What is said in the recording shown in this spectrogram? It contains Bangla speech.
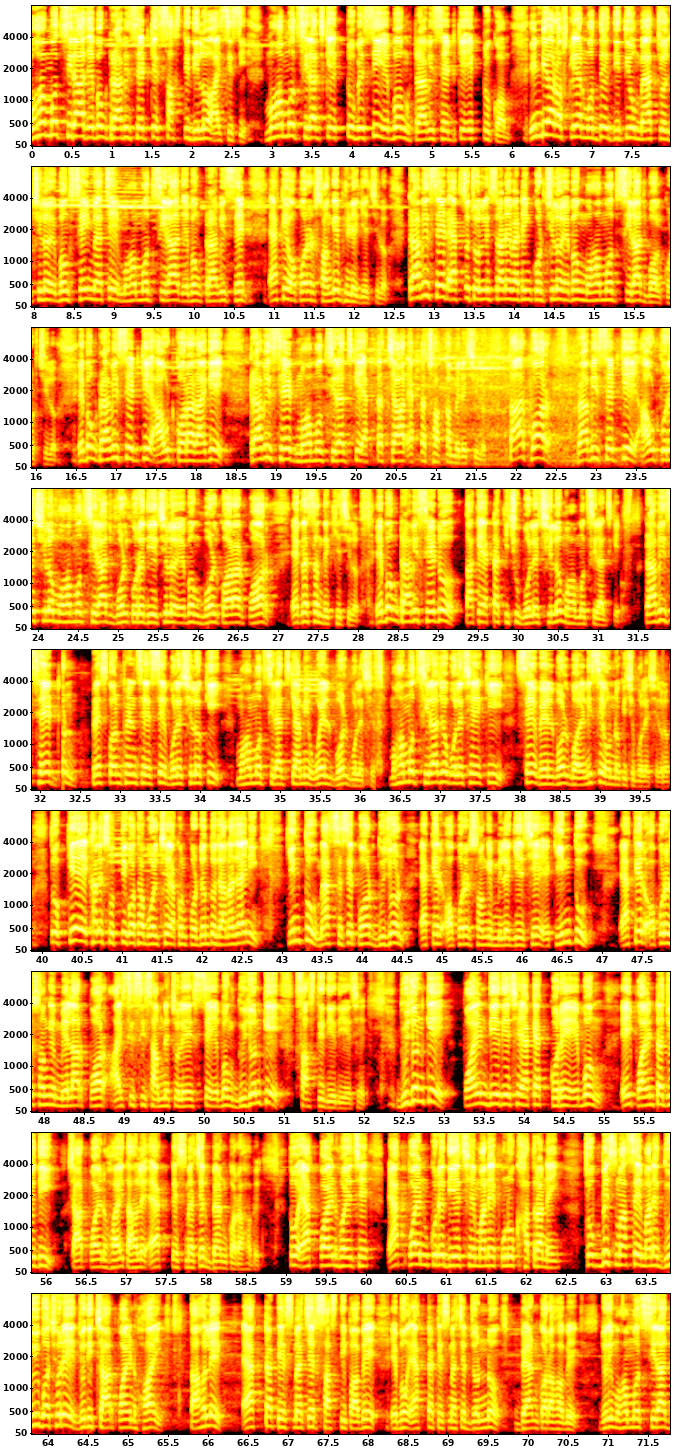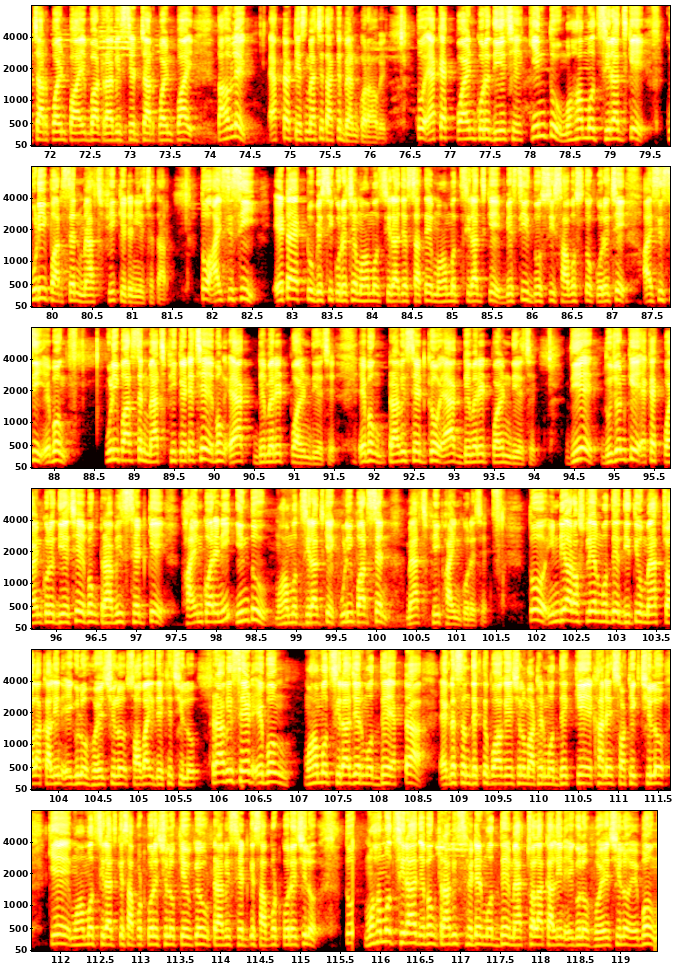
মোহাম্মদ সিরাজ এবং ট্রাভিস হেডকে শাস্তি দিল আইসিসি। মোহাম্মদ সিরাজকে একটু বেশি এবং ট্রাভিস হেডকে একটু কম। ইন্ডিয়া আর অস্ট্রেলিয়ার মধ্যে দ্বিতীয় ম্যাচ চলছিল এবং সেই ম্যাচে মোহাম্মদ সিরাজ এবং ট্রাভিস হেড একে অপরের সঙ্গে ভিড়ে গিয়েছিল। ট্রাভিস হেড একশো চল্লিশ রানে ব্যাটিং করছিল এবং মোহাম্মদ সিরাজ বল করছিল। এবং ট্রাভিস হেডকে আউট করার আগে ট্রাভিস হেড মোহাম্মদ সিরাজকে একটা চার, একটা ছক্কা মেরেছিল। তারপর ট্রাভিস হেডকে আউট করেছিল মোহাম্মদ সিরাজ বোল করে দিয়েছিল এবং বোল করার পর এগ্রেশন দেখিয়েছিল। এবং ট্রাভিস হেডও তাকে একটা কিছু বলেছিল মোহাম্মদ সিরাজকে। ট্রাভিস হেড প্রেস কনফারেন্সে এসে বলেছিল কি, মোহাম্মদ সিরাজকে আমি ওয়েল বল বলেছি মোহাম্মদ সিরাজও বলেছে কি, সে ওয়েল বল বলেনি, সে অন্য কিছু বলেছিল। তো কে এখানে সত্যি কথা বলছে এখন পর্যন্ত জানা যায়নি। কিন্তু ম্যাচ শেষের পর দুজন একের অপরের সঙ্গে মিলে গিয়েছে। কিন্তু একের অপরের সঙ্গে মেলার পর আইসিসি সামনে চলে এসেছে এবং দুজনকে শাস্তি দিয়ে দিয়েছে। দুজনকে পয়েন্ট দিয়ে দিয়েছে এক এক করে এবং এই পয়েন্টটা যদি চার পয়েন্ট হয় তাহলে এক টেস্ট ম্যাচের ব্যান করা হবে। তো এক পয়েন্ট হয়েছে, এক পয়েন্ট করে দিয়েছে মানে কোনো খাতরা নেই। চব্বিশ মাসে মানে দুই বছরে যদি চার পয়েন্ট হয়, তাহলে একটা টেস্ট ম্যাচের শাস্তি পাবে এবং একটা টেস্ট ম্যাচের জন্য ব্যান করা হবে। যদি মোহাম্মদ সিরাজ চার পয়েন্ট পায় বা ট্রাভিস সেট চার পয়েন্ট পায়, তাহলে একটা টেস্ট ম্যাচে তাকে ব্যান করা হবে। তো এক এক পয়েন্ট করে দিয়েছে, কিন্তু মোহাম্মদ সিরাজকে কুড়ি পার্সেন্ট ম্যাচ ফি কেটে নিয়েছে তার। তো আইসিসি এটা একটু বেশি করেছে মোহাম্মদ সিরাজের সাথে। মোহাম্মদ সিরাজকে বেশি দোষী সাব্যস্ত করেছে আইসিসি এবং কুড়ি পার্সেন্ট ম্যাচ ফি কেটেছে এবং এক ডিমেরিট পয়েন্ট দিয়েছে। এবং ট্রাভিস সেটকেও এক ডিমেরিট পয়েন্ট দিয়েছে। দিয়ে দুজনকে এক এক পয়েন্ট করে দিয়েছে এবং ট্রাভিস সেটকে ফাইন করেনি, কিন্তু মোহাম্মদ সিরাজকে কুড়ি পার্সেন্ট ম্যাচ ফি ফাইন করেছে। তো ইন্ডিয়া আর অস্ট্রেলিয়ার মধ্যে দ্বিতীয় ম্যাচ চলাকালীন এগুলো হয়েছিল, সবাই দেখেছিল। ট্রাভিস সেট এবং মোহাম্মদ সিরাজের মধ্যে একটা অ্যাগ্রেশন দেখতে পাওয়া গিয়েছিল মাঠের মধ্যে। কে এখানে সঠিক ছিল? কে মোহাম্মদ সিরাজকে সাপোর্ট করেছিল? কেউ কেউ ট্রাভিস হেডকে সাপোর্ট করেছিল। তো মোহাম্মদ সিরাজ এবং ট্রাভিস হেডের মধ্যে ম্যাচ চলাকালীন এগুলো হয়েছিল এবং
